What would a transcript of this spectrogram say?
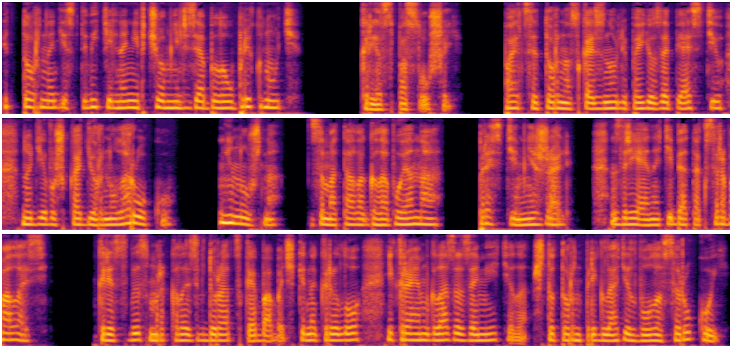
И Торна действительно ни в чем нельзя было упрекнуть. «Крес, послушай». Пальцы Торна скользнули по ее запястью, но девушка дернула руку. «Не нужно», – замотала головой она. «Прости, мне жаль. Зря я на тебя так сорвалась». Крес высморкалась в дурацкое бабочкино крыло и краем глаза заметила, что Торн пригладил волосы рукой.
